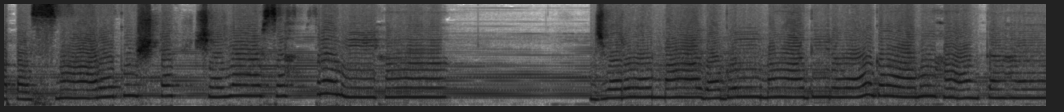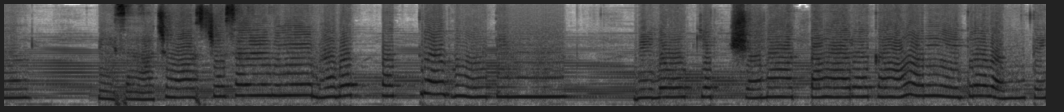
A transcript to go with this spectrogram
अपस्मारकुष्ठक्षयासः प्रमेहा ज्वरोन्मादगुल्मादिरोगामहान्तः। पिशाचाश्च सर्वे भवत्पत्रभूतिम्। विलोक्य क्षणात्तारकारे द्रवन्ते।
